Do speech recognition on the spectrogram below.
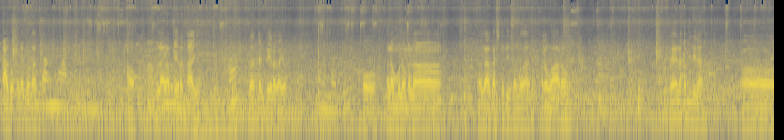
Tago ko na ito, ba't? Utang mo ako sa din. Oh, wala lang pera tayo. Ha? Wala tayong pera ngayon. Anong budget? Oo, alam mo naman na nagagasto din sa mga ano, araw-araw. Kaya nakabili na. Uh,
